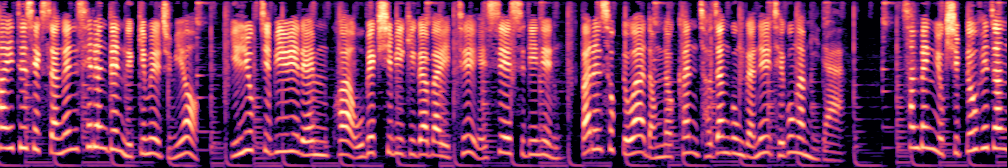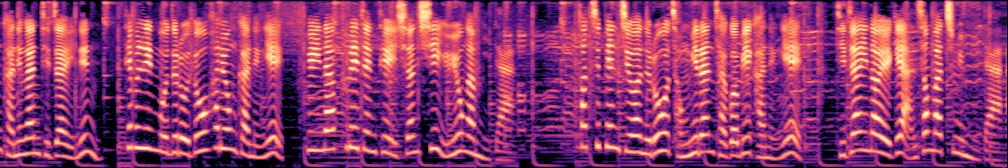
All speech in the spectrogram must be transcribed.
화이트 색상은 세련된 느낌을 주며 16GB 램과 512GB SSD는 빠른 속도와 넉넉한 저장 공간을 제공합니다. 360도 회전 가능한 디자인은 태블릿 모드로도 활용 가능해 회의나 프레젠테이션 시 유용합니다. 터치펜 지원으로 정밀한 작업이 가능해 디자이너에게 안성맞춤입니다.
